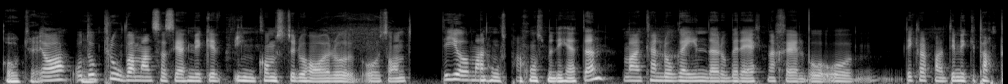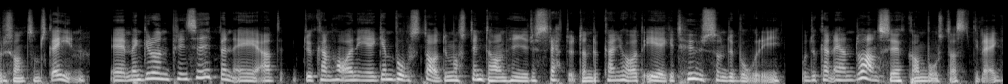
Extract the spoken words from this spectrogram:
Okej. Ja, och då provar man så att säga hur mycket inkomster du har och, och sånt. Det gör man hos Pensionsmyndigheten. Man kan logga in där och beräkna själv och, och det är klart att det är mycket papper och sånt som ska in. Eh, men grundprincipen är att du kan ha en egen bostad. Du måste inte ha en hyresrätt utan du kan ju ha ett eget hus som du bor i. Och du kan ändå ansöka om bostadstillägg.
